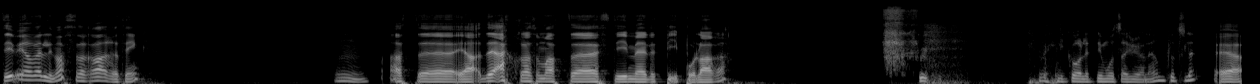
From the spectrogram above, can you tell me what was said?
Steam gjør veldig masse rare ting. Mm. At uh, Ja, det er akkurat som at uh, Steam er litt bipolare. De går litt imot seg sjøl igjen, plutselig. Ja.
